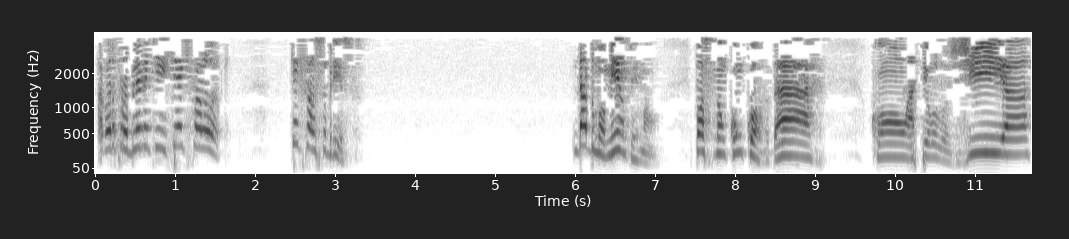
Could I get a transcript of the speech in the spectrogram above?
Agora o problema é que quem é que falou? Quem é que fala sobre isso? Em dado momento, irmão, posso não concordar com a teologia,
